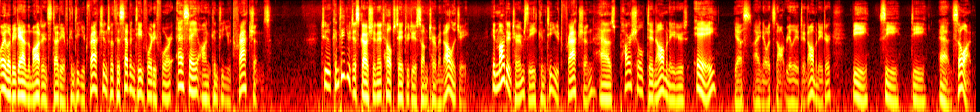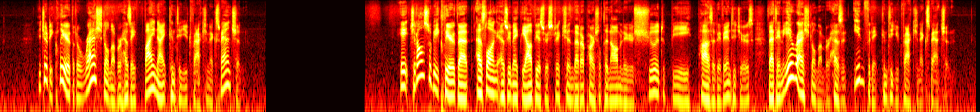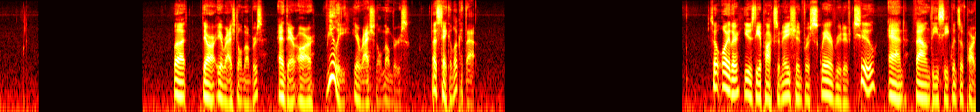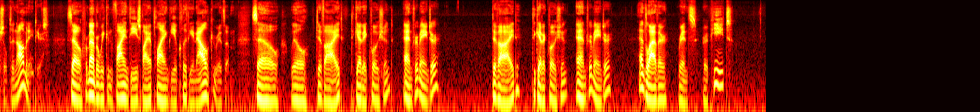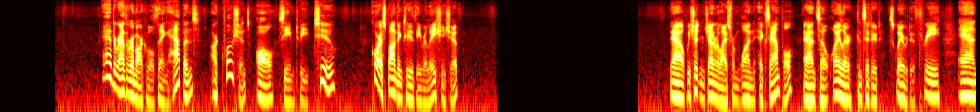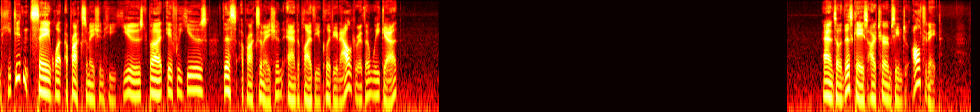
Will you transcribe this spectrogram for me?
Euler began the modern study of continued fractions with his 1744 essay on continued fractions. To continue discussion, it helps to introduce some terminology. In modern terms, the continued fraction has partial denominators a, yes, I know it's not really a denominator, b, c, d, and so on. It should be clear that a rational number has a finite continued fraction expansion. It should also be clear that as long as we make the obvious restriction that our partial denominators should be positive integers, that an irrational number has an infinite continued fraction expansion. But there are irrational numbers, and there are really irrational numbers. Let's take a look at that. So Euler used the approximation for square root of 2 and found the sequence of partial denominators. So remember, we can find these by applying the Euclidean algorithm. So we'll divide to get a quotient and remainder, divide to get a quotient and remainder, and lather, rinse, repeat. And a rather remarkable thing happens. Our quotients all seem to be 2, corresponding to the relationship. Now, we shouldn't generalize from one example, and so Euler considered square root of 3, and he didn't say what approximation he used, but if we use this approximation and apply the Euclidean algorithm, we get And so in this case, our terms seem to alternate.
